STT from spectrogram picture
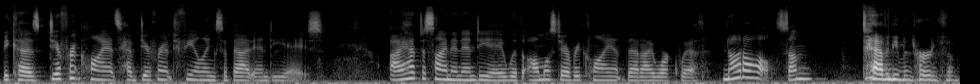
because different clients have different feelings about NDAs. I have to sign an NDA with almost every client that I work with. Not all. Some haven't even heard of them,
